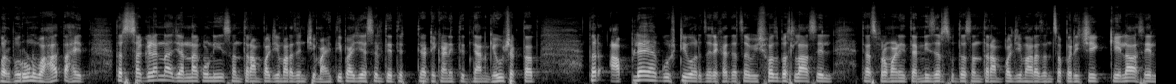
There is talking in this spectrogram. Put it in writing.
भरभरून वाहत आहेत. तर सगळ्यांना ज्यांना कोणी संत रामपालजी महाराजांची माहिती पाहिजे असेल ते ते त्या ठिकाणी ते ज्ञान घेऊ शकतात. तर आपल्या या गोष्टीवर जर एखाद्याचा विश्वास बसला असेल त्याचप्रमाणे त्यांनी जर सुद्धा संत रामपालजी महाराजांचा परिचय केला असेल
